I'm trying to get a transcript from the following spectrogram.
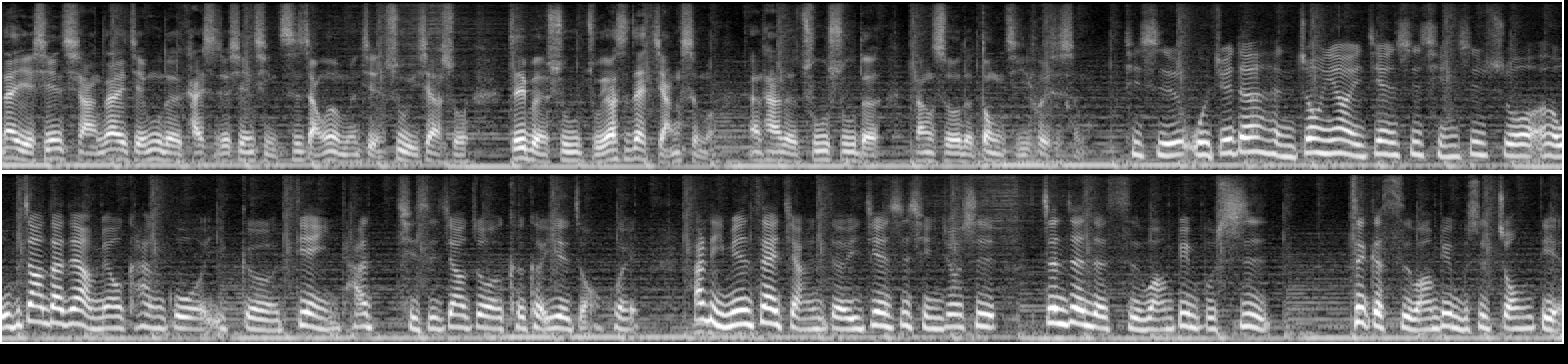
那也先想在节目的开始就先请师长为我们简述一下说，这本书主要是在讲什么，那它的出书的当时候的动机会是什么？其实我觉得很重要一件事情是说，呃，我不知道大家有没有看过一个电影，它其实叫做《可可夜总会》。它里面在讲的一件事情就是，真正的死亡并不是这个死亡并不是终点，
